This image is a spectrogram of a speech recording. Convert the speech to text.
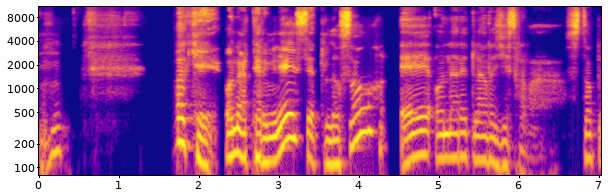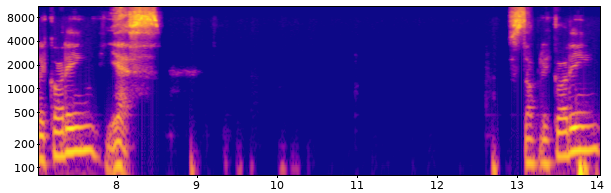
Mhm. OK. On a terminé cette leçon et on arrête l'enregistrement. Stop recording. Yes. Stop recording.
